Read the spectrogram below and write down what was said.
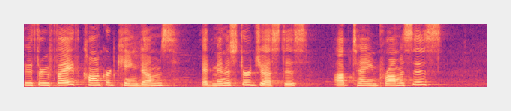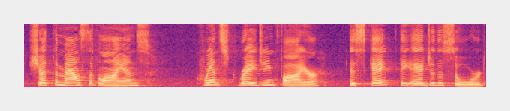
who through faith conquered kingdoms, administered justice, obtained promises, shut the mouths of lions, quenched raging fire, escaped the edge of the sword,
